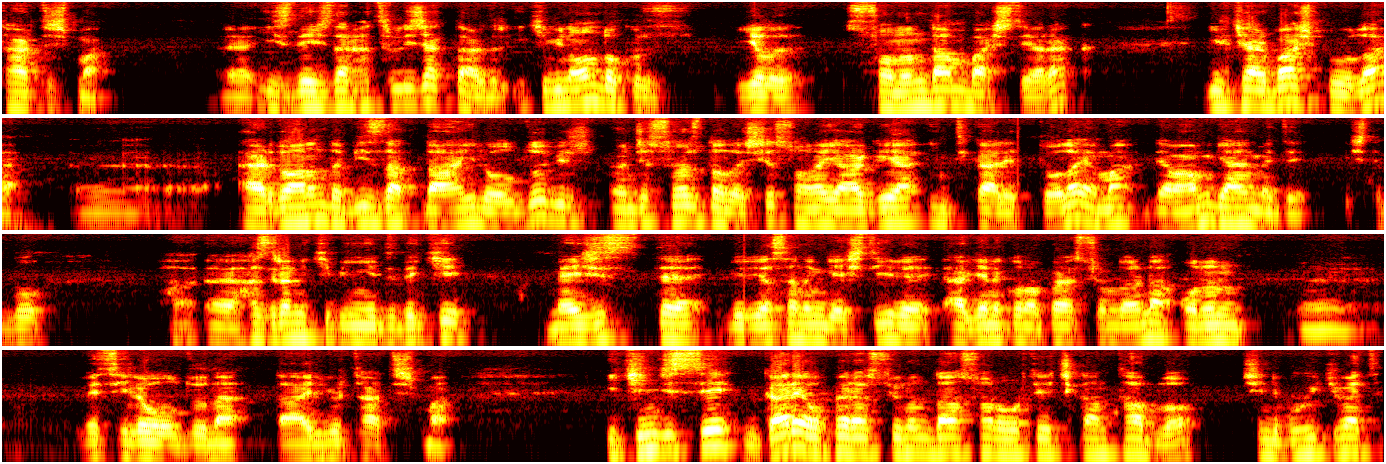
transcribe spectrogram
tartışma. E, izleyiciler hatırlayacaklardır. 2019 yılı sonundan başlayarak İlker Başbuğ'la e, Erdoğan'ın da bizzat dahil olduğu bir önce söz dalaşı sonra yargıya intikal etti olay ama devamı gelmedi. İşte bu e, Haziran 2007'deki mecliste bir yasanın geçtiği ve Ergenekon operasyonlarına onun e, vesile olduğuna dair bir tartışma. İkincisi Gare operasyonundan sonra ortaya çıkan tablo. Şimdi bu hükümet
